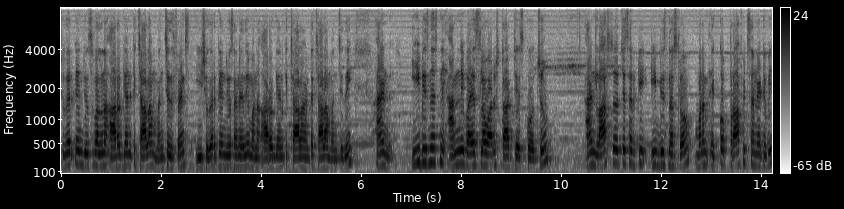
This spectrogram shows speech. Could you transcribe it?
షుగర్ కేన్ జ్యూస్ వలన ఆరోగ్యానికి చాలా మంచిది ఫ్రెండ్స్. ఈ షుగర్ కేన్ జ్యూస్ అనేది మన ఆరోగ్యానికి చాలా అంటే చాలా మంచిది. అండ్ ఈ బిజినెస్ని అన్ని వయసుల వారు స్టార్ట్ చేసుకోవచ్చు. అండ్ లాస్ట్ వచ్చేసరికి ఈ బిజినెస్లో మనం ఎక్కువ ప్రాఫిట్స్ అనేటివి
